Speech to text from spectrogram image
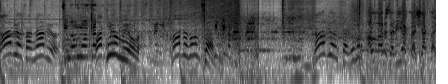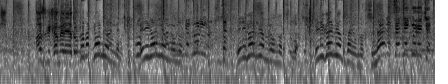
Ne yapıyorsun sen ne yapıyorsun? Şimdi onun orta Bakmıyor mu yola? Ne yapıyorsun oğlum sen? ne yapıyorsun sen? Yumurta Allah'ını seveyim yaklaş yaklaş. Az bir kameraya doğru. bak görmüyor musun beni? Beni görmüyor musun yolun ortasında? Beni görmüyor musun yolun ortasında? Beni görmüyor musun sen yolun ortasında? Ben sen ne göreceksin?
